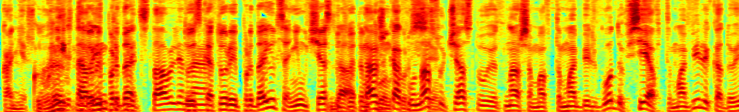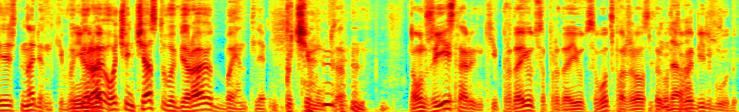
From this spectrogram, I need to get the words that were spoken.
конечно, у них на рынке прода- представлены... То есть, которые продаются, они участвуют Да, в этом так же, конкурсе? как у нас участвуют в нашем автомобиль года все автомобили, которые есть на рынке. Выбираю, Именно- Очень часто выбирают Бентли. Почему-то. Он же есть на рынке, продаются, продаются. Вот, пожалуйста, автомобиль года.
